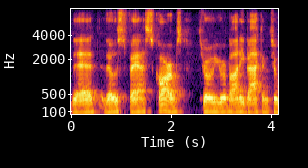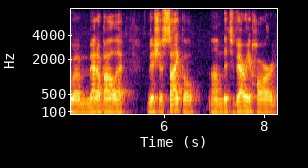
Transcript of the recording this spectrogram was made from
that those fast carbs throw your body back into a metabolic vicious cycle um, that's very hard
